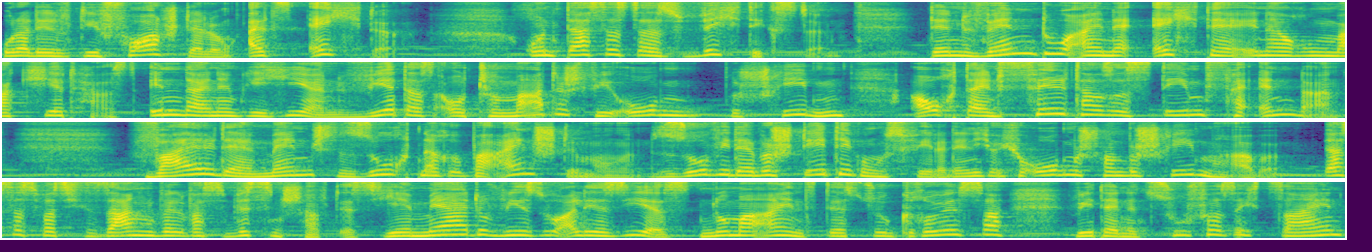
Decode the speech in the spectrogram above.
oder die Vorstellung als echte. Und das ist das Wichtigste. Denn wenn du eine echte Erinnerung markiert hast in deinem Gehirn, wird das automatisch, wie oben beschrieben, auch dein Filtersystem verändern weil der Mensch sucht nach Übereinstimmungen, so wie der Bestätigungsfehler, den ich euch oben schon beschrieben habe. Das ist, was ich sagen will, was Wissenschaft ist. Je mehr du visualisierst, Nummer eins, desto größer wird deine Zuversicht sein,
